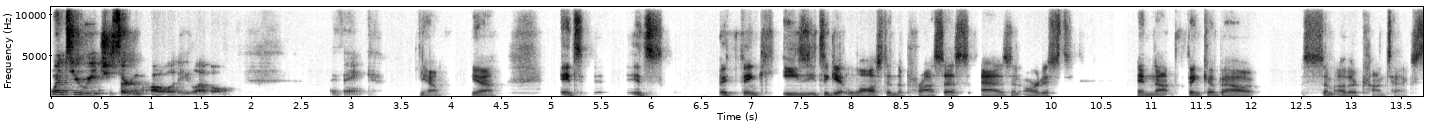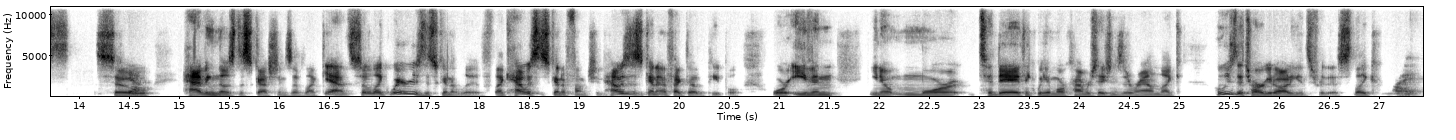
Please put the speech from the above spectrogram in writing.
once you reach a certain quality level, I think. Yeah. Yeah. It's, it's, I think easy to get lost in the process as an artist and not think about some other contexts. So yeah. having those discussions of like, yeah, so like, where is this going to live? Like, how is this going to function? How is this going to affect other people? Or even, you know, more today, I think we have more conversations around like, who is the target audience for this? Like, right.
